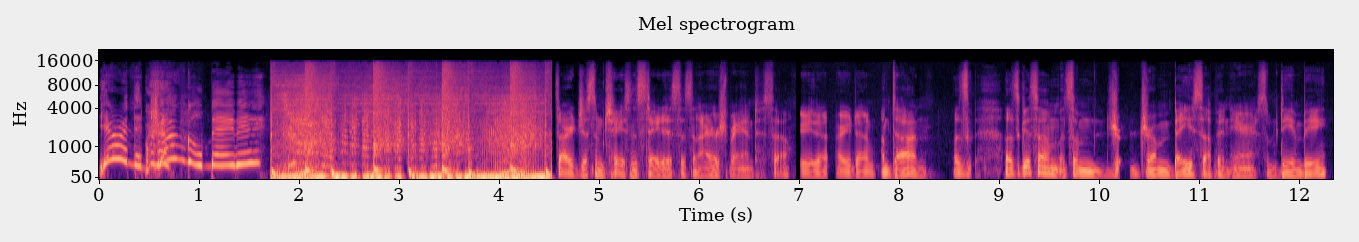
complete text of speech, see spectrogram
You're in the jungle, baby. Sorry, just some chasing status. It's an Irish band, so Are you done? Are you done? I'm done. Let's let's get some some dr- drum and bass up in here. Some DMB.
